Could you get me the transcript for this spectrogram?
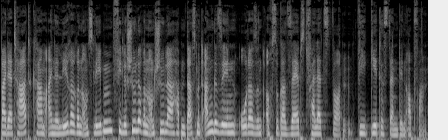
Bei der Tat kam eine Lehrerin ums Leben. Viele Schülerinnen und Schüler haben das mit angesehen oder sind auch sogar selbst verletzt worden. Wie geht es denn den Opfern?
